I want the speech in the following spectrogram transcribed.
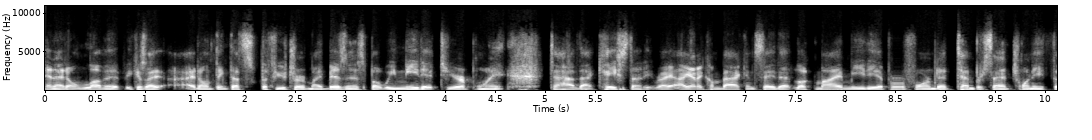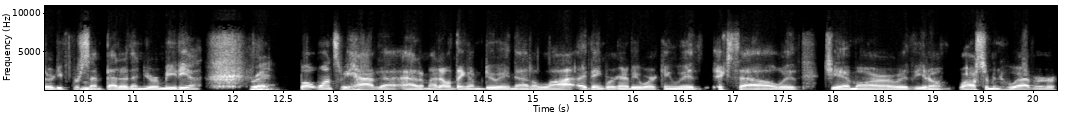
and I don't love it because I, I don't think that's the future of my business, but we need it to your point to have that case study, right? I got to come back and say that, look, my media performed at 10%, 20, 30% mm. better than your media. Right. But once we have that, Adam, I don't think I'm doing that a lot. I think we're going to be working with Excel, with GMR, with you know Wasserman, whoever,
